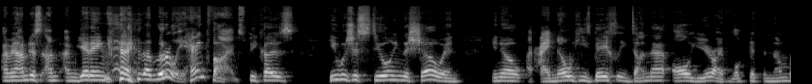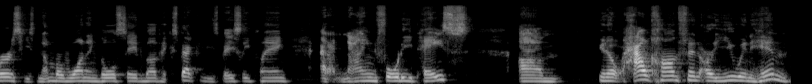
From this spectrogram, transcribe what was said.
I mean, I'm just I'm, I'm getting literally Hank vibes because he was just stealing the show. And you know, I know he's basically done that all year. I've looked at the numbers. He's number one in goals saved above expected. He's basically playing at a 940 pace. Um, you know, how confident are you in him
